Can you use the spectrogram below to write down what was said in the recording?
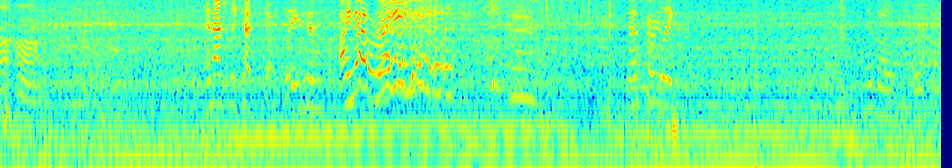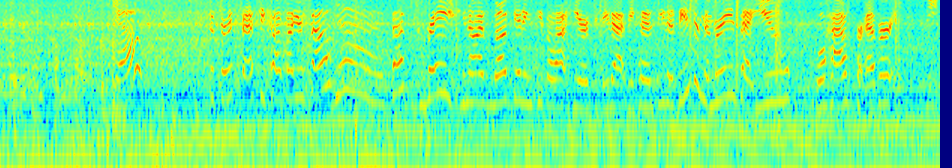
Uh-uh. And actually catch stuff. Like I know, right? that's probably like maybe the first time I've ever done fun this up. yeah? The first bass you caught by yourself? Yes. That's great. You know, I love getting people out here to do that because, you know, these are memories that you will have forever. It's steep.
